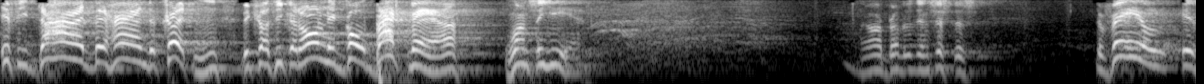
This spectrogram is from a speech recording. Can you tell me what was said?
if he died behind the curtain because he could only go back there once a year. Our oh, brothers and sisters, the veil is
